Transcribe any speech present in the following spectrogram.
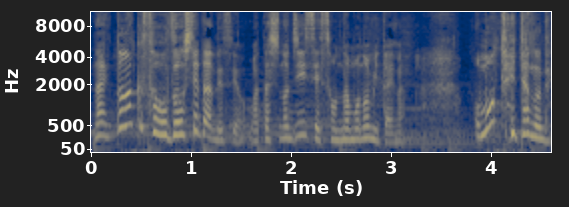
なんとなく想像してたんですよ。私の人生そんなものみたいな。思っていたので。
